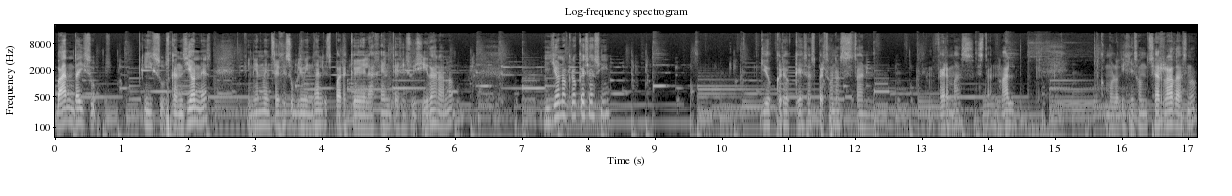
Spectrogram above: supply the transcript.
banda y sus canciones tenían mensajes subliminales para que la gente se suicidara, ¿no? Y yo no creo que sea así. Yo creo que esas personas están enfermas, están mal. Como lo dije, son cerradas, ¿no?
